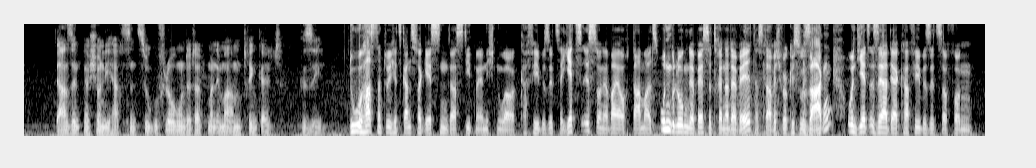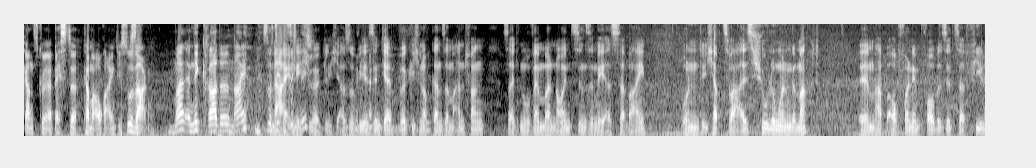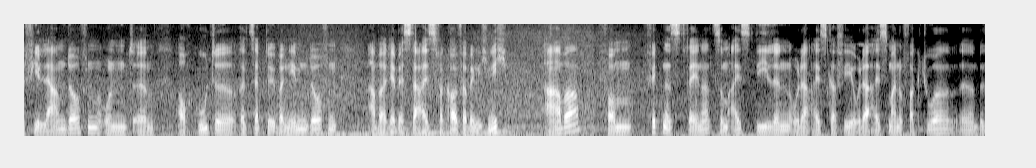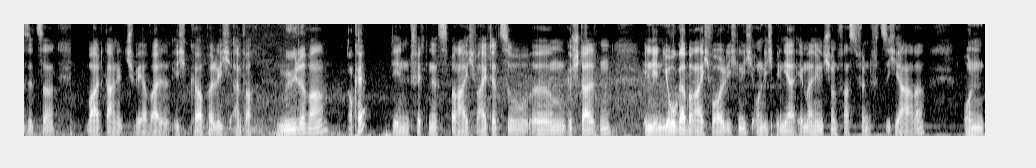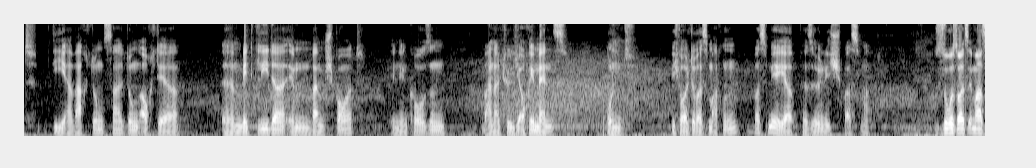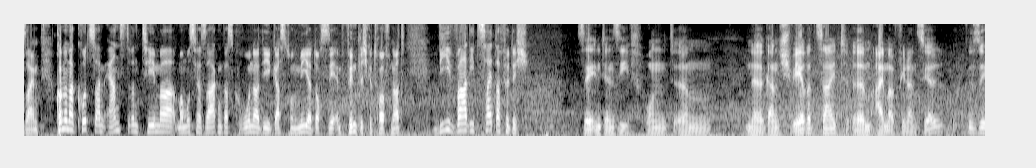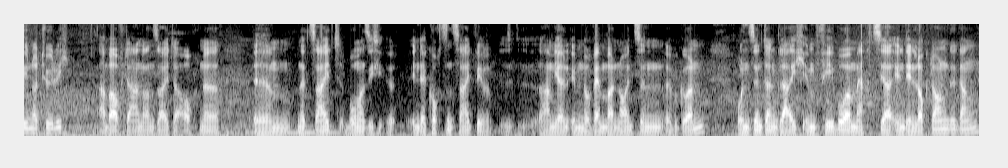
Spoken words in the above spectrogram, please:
da sind mir schon die Herzen zugeflogen und das hat man immer am Trinkgeld gesehen. Du hast natürlich jetzt ganz vergessen, dass Dietmar ja nicht nur Kaffeebesitzer jetzt ist, sondern er war ja auch damals ungelogen der beste Trainer der Welt. Das darf ich wirklich so sagen. Und jetzt ist er der Kaffeebesitzer von ganz Köln. Der Beste, kann man auch eigentlich so sagen. Nein, er nickt gerade. Nein, so Nein, nicht, nicht wirklich. Also wir sind ja wirklich noch ganz am Anfang. Seit November 19 sind wir erst dabei. Und ich habe zwar Eisschulungen gemacht, ähm, habe auch von dem Vorbesitzer viel, viel lernen dürfen und ähm, auch gute Rezepte übernehmen dürfen aber der beste Eisverkäufer bin ich nicht. Aber vom Fitnesstrainer zum Eisdealen oder Eiscafé oder Eismanufakturbesitzer war halt gar nicht schwer, weil ich körperlich einfach müde war. Okay. Den Fitnessbereich weiter zu ähm, gestalten. In den Yoga-Bereich wollte ich nicht und ich bin ja immerhin schon fast 50 Jahre und die Erwartungshaltung auch der äh, Mitglieder im, beim Sport in den Kursen war natürlich auch immens. Und ich wollte was machen, was mir ja persönlich Spaß macht. So soll es immer sein. Kommen wir mal kurz zu einem ernsteren Thema. Man muss ja sagen, dass Corona die Gastronomie ja doch sehr empfindlich getroffen hat. Wie war die Zeit da für dich? Sehr intensiv und ähm, eine ganz schwere Zeit. Ähm, einmal finanziell gesehen natürlich, aber auf der anderen Seite auch eine ähm, eine Zeit, wo man sich äh, in der kurzen Zeit, wir haben ja im November 19 äh, begonnen und sind dann gleich im Februar, März ja in den Lockdown gegangen.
